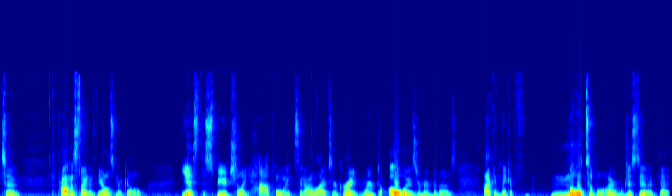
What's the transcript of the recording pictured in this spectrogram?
So, the promised land is the ultimate goal. Yes, the spiritually high points in our lives are great. And we're to always remember those. I can think of multiple, or just uh, that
